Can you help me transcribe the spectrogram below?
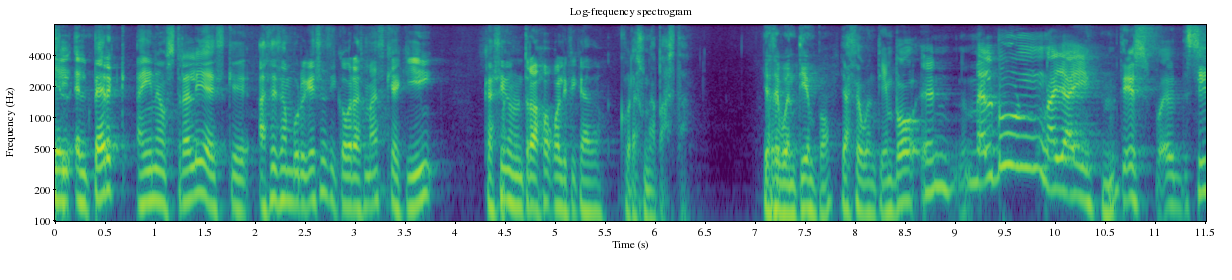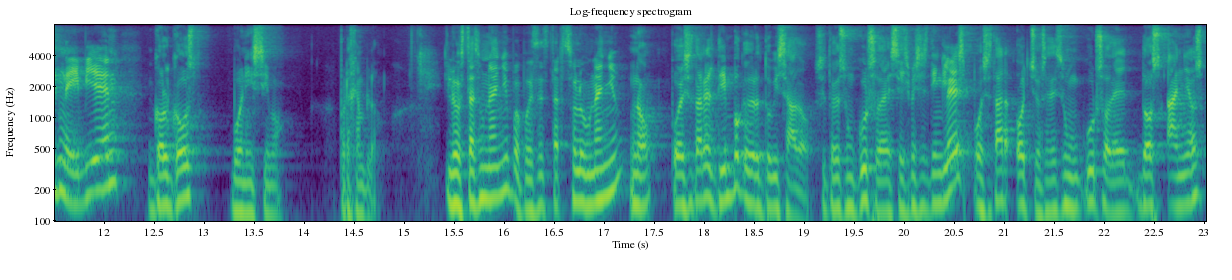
y el, el perk ahí en Australia es que haces hamburguesas y cobras más que aquí, casi con un trabajo cualificado. cobras una pasta. Y hace buen tiempo. Y hace buen tiempo en Melbourne, ahí, ahí. Tienes eh, Sydney bien, Gold Coast buenísimo, por ejemplo. Y luego estás un año, pues puedes estar solo un año. No, puedes estar el tiempo que dure tu visado. Si tú haces un curso de seis meses de inglés, puedes estar ocho. Si haces un curso de dos años,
